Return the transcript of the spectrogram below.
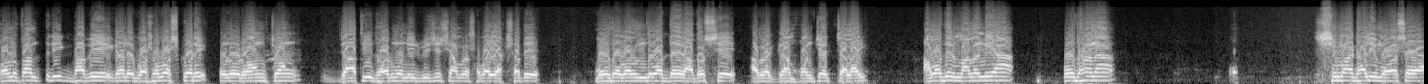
গণতান্ত্রিকভাবে এখানে বসবাস করে। কোনো রং চং জাতি, ধর্ম নির্বিশেষে আমরা সবাই একসাথে মমতা বন্দ্যোপাধ্যায়ের আদর্শে আমরা গ্রাম পঞ্চায়েত চালাই। আমাদের মাননীয়া প্রধানা সীমা ঢালি মহাশয়া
